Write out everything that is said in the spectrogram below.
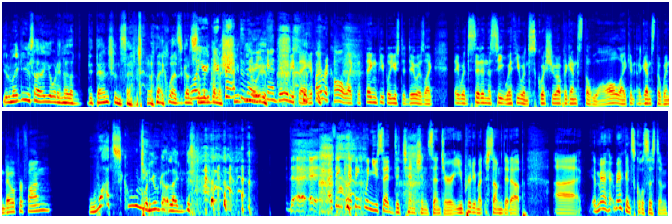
you're making yourself like you're in a detention center. like, what's going Well, somebody you're, going you're to trapped shoot in there. you? You if- can't do anything. if I recall, like the thing people used to do is like they would sit in the seat with you and squish you up against the wall, like in, against the window for fun. what school would you go like this? I I think I think when you said detention center, you pretty much summed it up. Uh, Amer- American school system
